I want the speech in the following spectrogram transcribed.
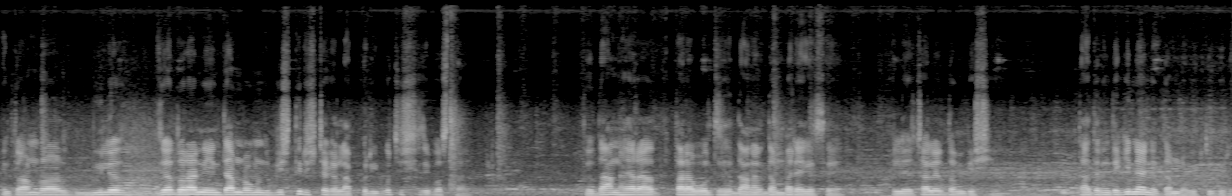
কিন্তু আমরা মিলে যে ধরা নিই আমরা বিশ তিরিশ টাকা লাভ করি, পঁচিশ কেজি বস্তা। তো ধান হেরা, তারা বলতেছে ধানের দাম বেড়ে গেছে চালের দাম বেশি। তাদের নিতে কিনে এনে তো আমরা বিক্রি করি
